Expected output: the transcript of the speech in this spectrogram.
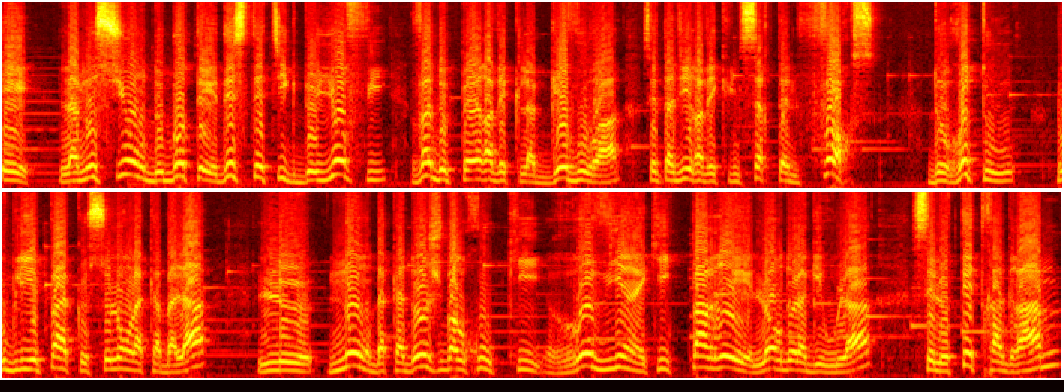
Et la notion de beauté, d'esthétique, de yofi va de pair avec la gevura, c'est-à-dire avec une certaine force de retour. N'oubliez pas que selon la Kabbalah, le nom d'Akadosh Baruch qui revient et qui paraît lors de la Géoula, c'est le tétragramme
